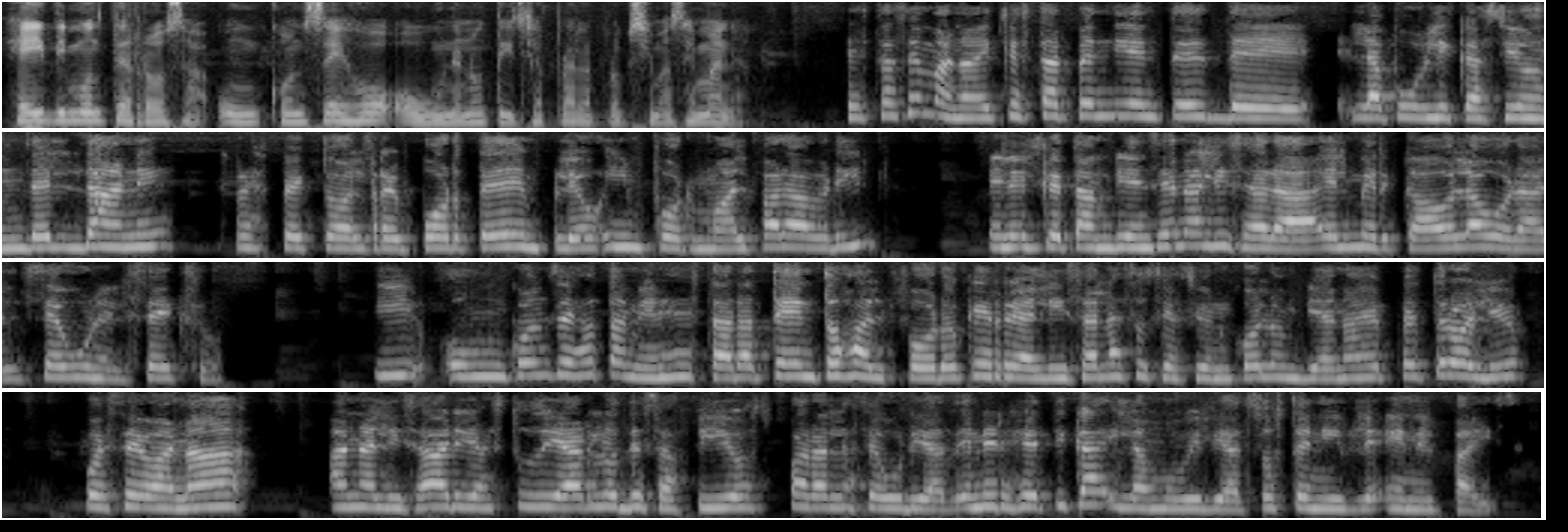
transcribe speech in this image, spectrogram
Heidi Monterrosa, un consejo o una noticia para la próxima semana. Esta semana hay que estar pendientes de la publicación del DANE respecto al reporte de empleo informal para abril, en el que también se analizará el mercado laboral según el sexo. Y un consejo también es estar atentos al foro que realiza la Asociación Colombiana de Petróleo, pues se van a analizar y a estudiar los desafíos para la seguridad energética y la movilidad sostenible en el país.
